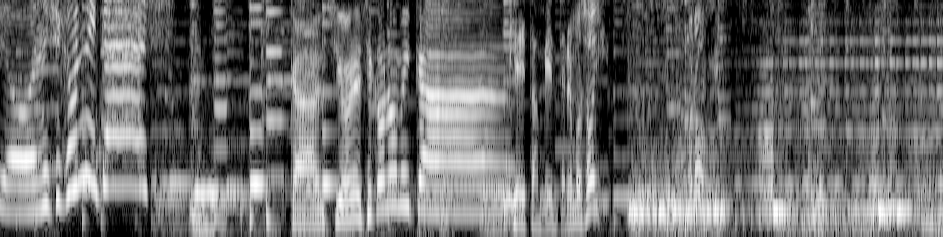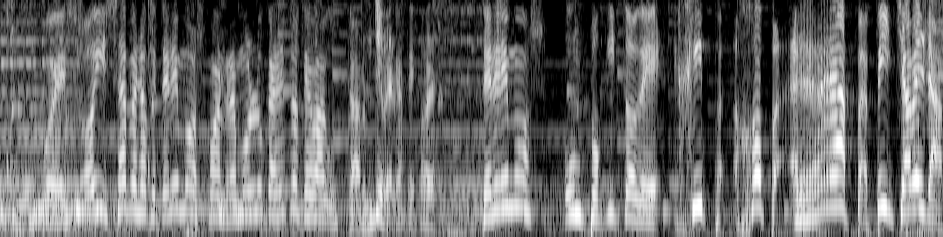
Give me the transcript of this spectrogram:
Canciones icónicas. Canciones económicas. Que también tenemos hoy. Claro. Pues hoy, ¿sabes lo que tenemos, Juan Ramón Lucas? Esto te va a gustar. Dímelo, a ver. Tenemos un poquito de hip hop rap. Pincha, Belda.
